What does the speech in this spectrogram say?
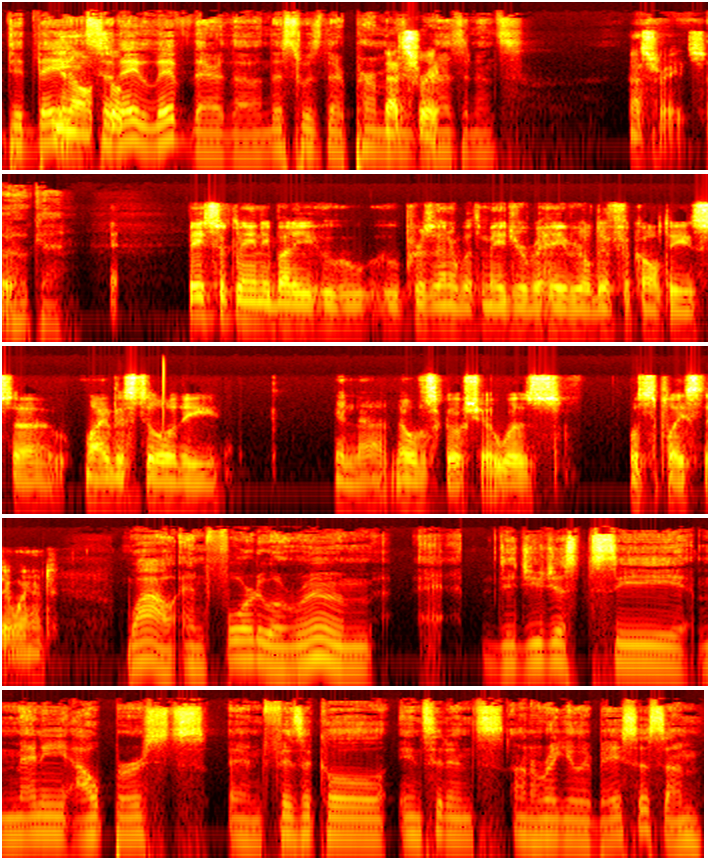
Did they, you know, so, so- they lived there though. And this was their permanent That's right. residence. that's right so Okay. Basically anybody who who presented with major behavioral difficulties uh, my facility in uh, nova scotia was was the place they went Wow. And four to a room. Did you just see many outbursts and physical incidents on a regular basis? I'm,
